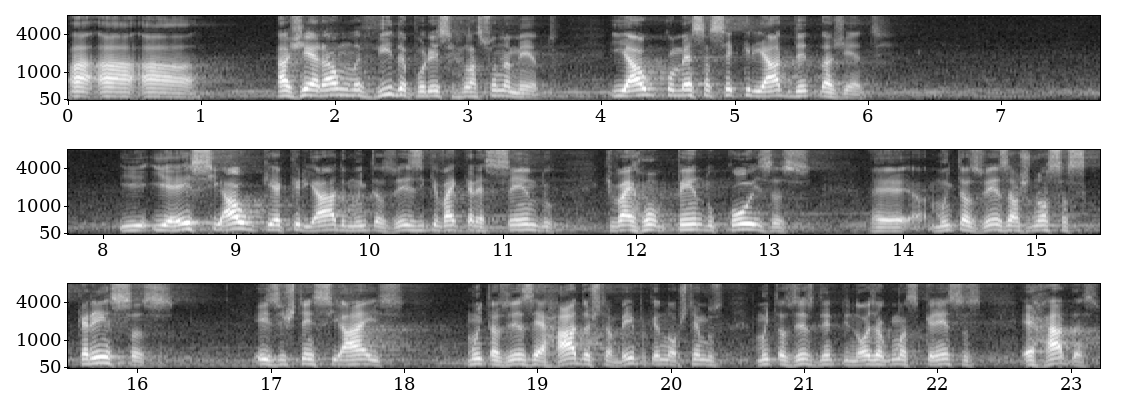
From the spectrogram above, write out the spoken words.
a, a, a, a gerar uma vida por esse relacionamento. E algo começa a ser criado dentro da gente. E, e é esse algo que é criado muitas vezes e que vai crescendo que vai rompendo coisas, é, muitas vezes as nossas crenças existenciais muitas vezes erradas também, porque nós temos muitas vezes dentro de nós algumas crenças erradas.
